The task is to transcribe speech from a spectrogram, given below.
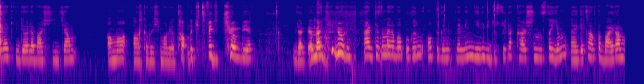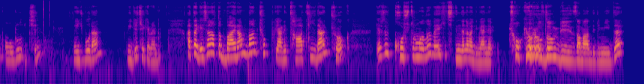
Direkt videoyla başlayacağım ama arkadaşım arıyor tam da kütüphe gideceğim diye. Bir dakika hemen geliyorum. Herkese merhaba. Bugün Otlu Günlüklerinin yeni videosuyla karşınızdayım. Ee, geçen hafta bayram olduğu için mecburen video çekemedim. Hatta geçen hafta bayramdan çok yani tatilden çok gerçekten koşturmalı ve hiç dinlenemedim. Yani çok yorulduğum bir zaman dilimiydi.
